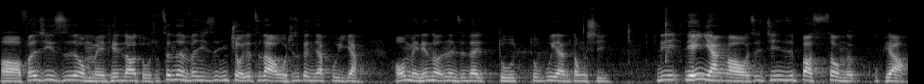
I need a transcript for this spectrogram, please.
哦，分析师，我们每天都要读书，真正的分析师，你久就知道，我就是跟人家不一样，我每天都很认真在读读不一样的东西。连连阳哦，我是今日报送的股票。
